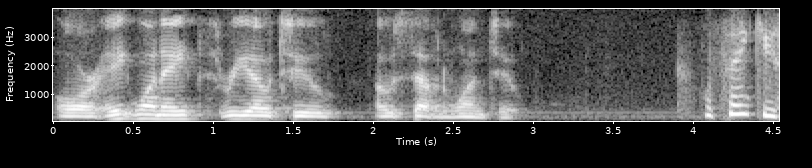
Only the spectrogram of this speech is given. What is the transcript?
or 818 302 0712. Well, thank you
